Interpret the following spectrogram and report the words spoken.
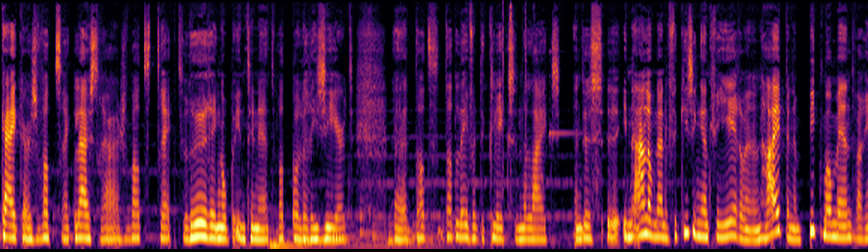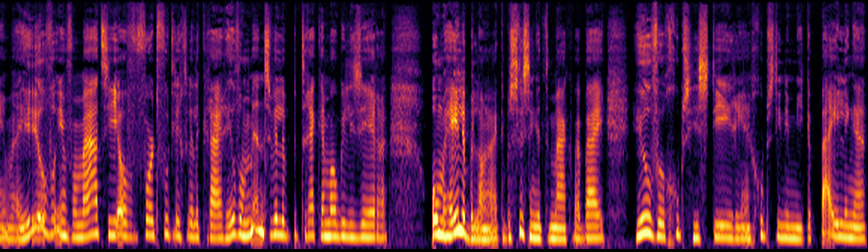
kijkers. Wat trekt luisteraars. Wat trekt reuring op internet. Wat polariseert. Uh, dat, dat levert de kliks en de likes. En dus uh, in de aanloop naar de verkiezingen creëren we een hype en een piekmoment waarin we heel veel informatie over voor het voetlicht willen krijgen, heel veel mensen willen betrekken en mobiliseren om hele belangrijke beslissingen te maken, waarbij heel veel groepshysterie en groepsdynamieken, peilingen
